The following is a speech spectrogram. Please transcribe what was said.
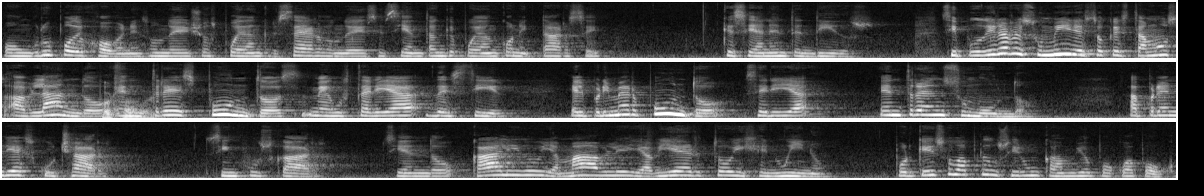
o un grupo de jóvenes donde ellos puedan crecer, donde se sientan que puedan conectarse, que sean entendidos. Si pudiera resumir esto que estamos hablando en tres puntos, me gustaría decir, el primer punto sería, entra en su mundo, aprende a escuchar sin juzgar, siendo cálido y amable y abierto y genuino, porque eso va a producir un cambio poco a poco.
